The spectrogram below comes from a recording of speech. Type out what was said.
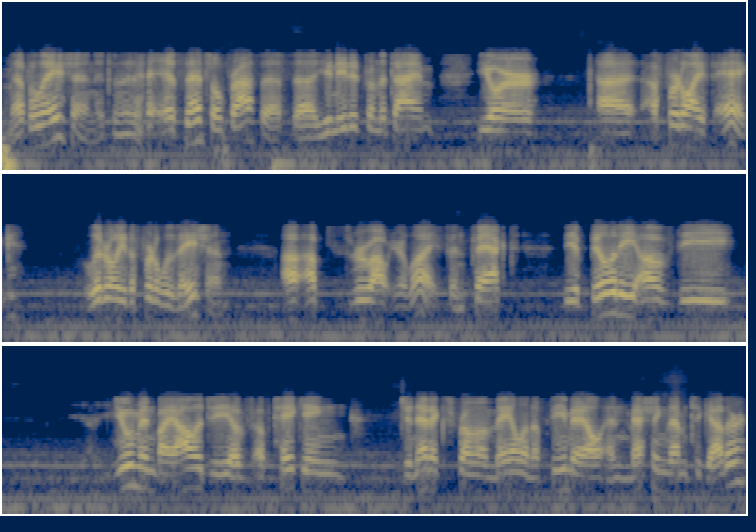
Methylation. It's an essential process. Uh, you need it from the time you're uh, a fertilized egg, literally the fertilization, uh, up throughout your life. In fact, the ability of the human biology of, of taking genetics from a male and a female and meshing them together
